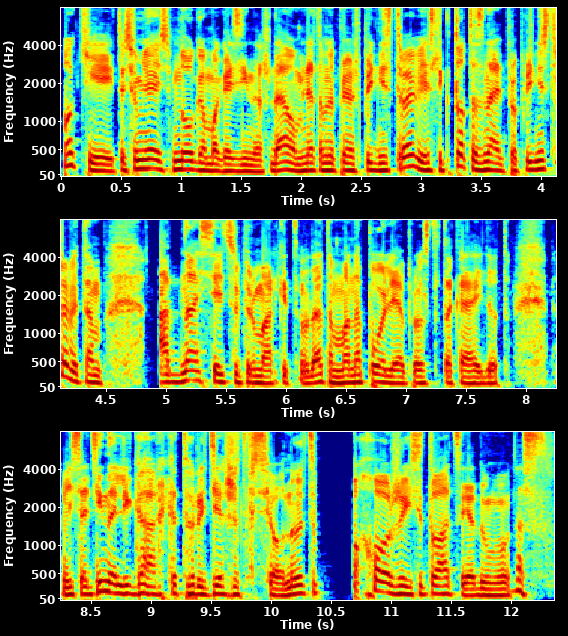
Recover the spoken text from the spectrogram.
окей, то есть у меня есть много магазинов, да, у меня там, например, в Приднестровье, если кто-то знает про Приднестровье, там одна сеть супермаркетов, да, там монополия просто такая идет. Там есть один олигарх, который держит все, ну это похожие ситуации, я думаю, у нас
